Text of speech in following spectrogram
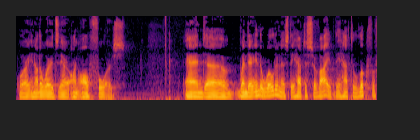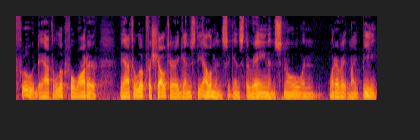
or in other words, they're on all fours. And uh, when they're in the wilderness, they have to survive. They have to look for food. They have to look for water. They have to look for shelter against the elements, against the rain and snow and whatever it might be.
